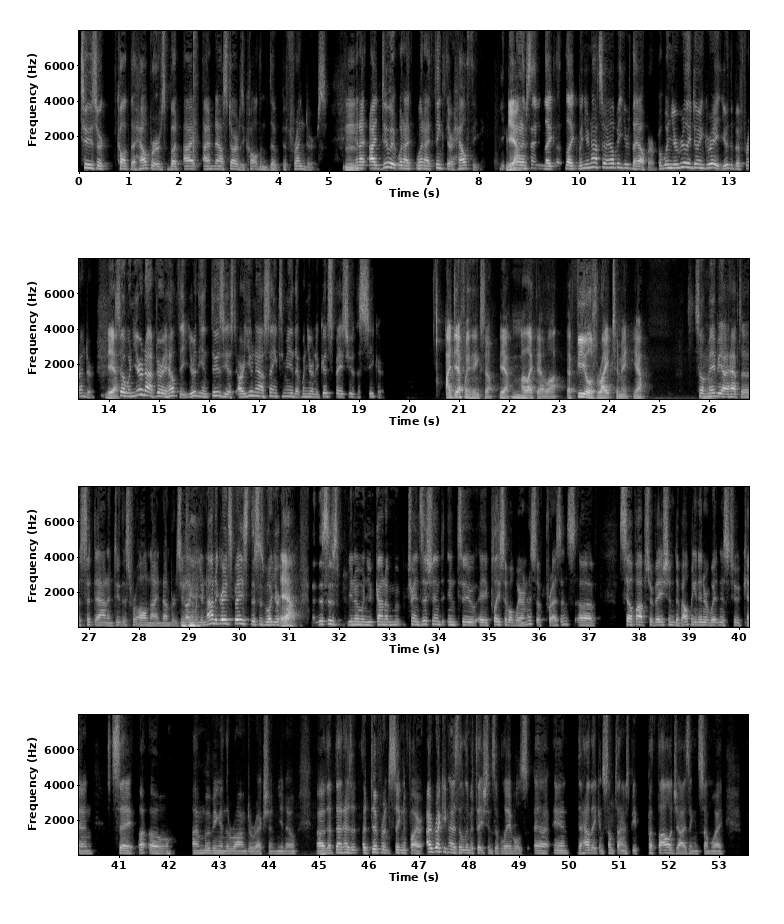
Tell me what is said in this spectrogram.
twos are called the helpers but i i've now started to call them the befrienders. Mm. and I, I do it when i when i think they're healthy. You Yeah. know what i'm saying? Like like when you're not so healthy you're the helper. But when you're really doing great you're the befriender. Yeah. So when you're not very healthy you're the enthusiast. Are you now saying to me that when you're in a good space you're the seeker? I definitely think so. Yeah. Mm. i like that a lot. That feels right to me. Yeah So maybe I have to sit down and do this for all nine numbers. You know, like when you're not in a great space, this is what you're Yeah. called. And this is, you know, when you've kind of transitioned into a place of awareness, of presence, of self observation, developing an inner witness who can say, uh oh, I'm moving in the wrong direction, you know, uh, that that has a, a different signifier. I recognize the limitations of labels uh, and the, how they can sometimes be pathologizing in some way,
